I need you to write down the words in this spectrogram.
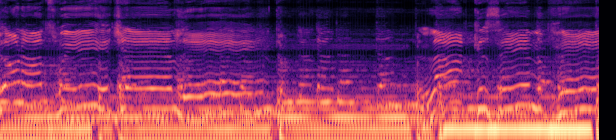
donuts with jelly, latkes in the pan.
